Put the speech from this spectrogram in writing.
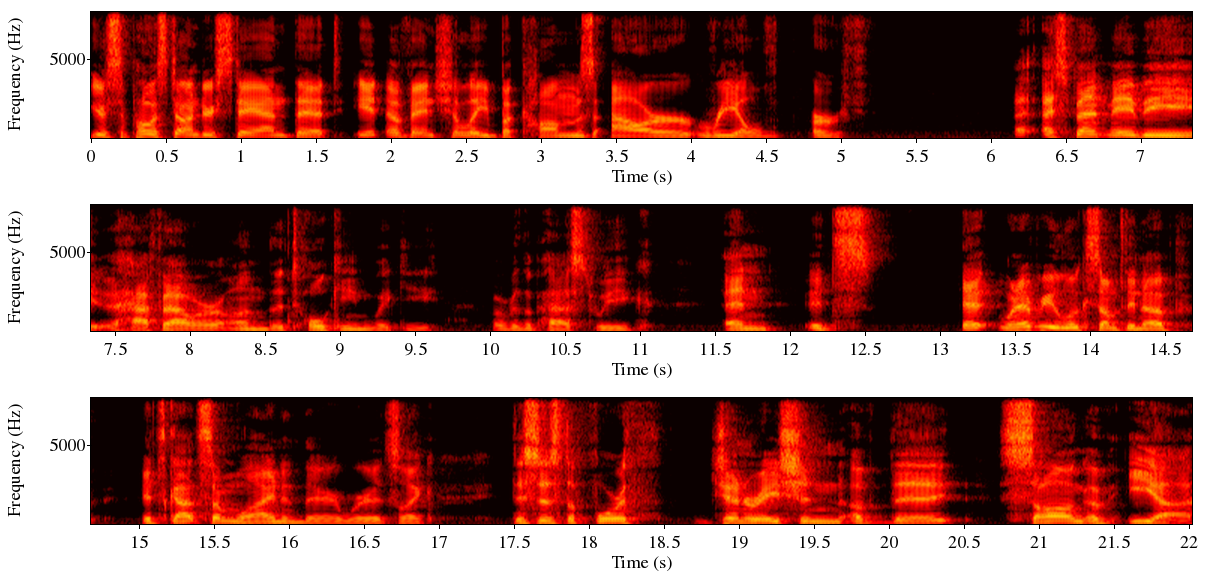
you're supposed to understand that it eventually becomes our real earth. I spent maybe a half hour on the Tolkien wiki over the past week and it's it, whenever you look something up it's got some line in there where it's like, this is the fourth generation of the Song of Ea,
